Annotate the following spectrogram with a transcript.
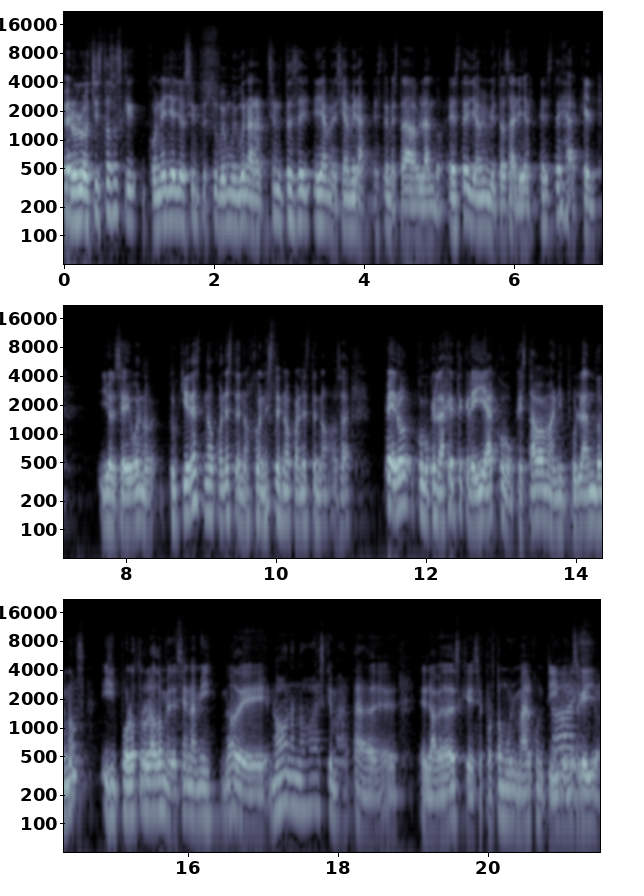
Pero lo chistoso es que con ella yo siempre tuve muy buena relación. Entonces ella me decía, mira, este me estaba hablando, este ya me invitó a salir, este aquel. Y yo decía, y bueno, ¿tú quieres? No, con este no, con este no, con este no. O sea, pero como que la gente creía como que estaba manipulándonos y por otro lado me decían a mí, ¿no? De, no, no, no, es que Marta, eh, la verdad es que se portó muy mal contigo, y no Ay, sé qué. Y yo,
